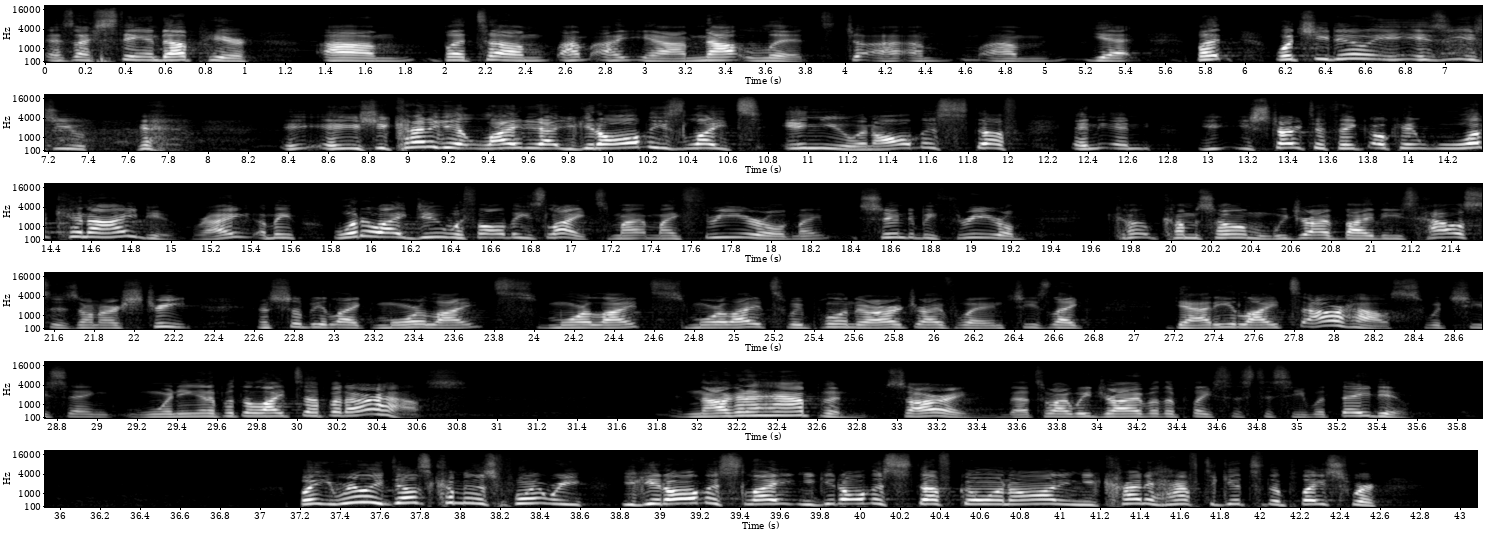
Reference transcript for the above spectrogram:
as I stand up here. Um, but um, I'm, I, yeah, I'm not lit I'm, um, yet. But what you do is, is you, you kind of get lighted out. You get all these lights in you and all this stuff, and, and you, you start to think, okay, what can I do, right? I mean, what do I do with all these lights? My, my three year old, my soon to be three year old, comes home and we drive by these houses on our street, and she'll be like, more lights, more lights, more lights. We pull into our driveway, and she's like, Daddy lights our house, which she's saying, when are you going to put the lights up at our house? Not going to happen. Sorry. That's why we drive other places to see what they do. But it really does come to this point where you, you get all this light and you get all this stuff going on, and you kind of have to get to the place where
